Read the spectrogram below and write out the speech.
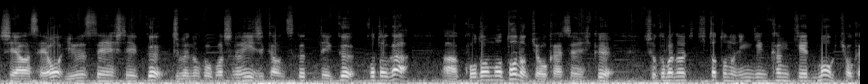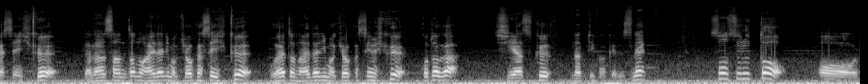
幸せを優先していく自分の心地のいい時間を作っていくことがあ子供との境界線を引く職場の人との人間関係も境界線を引く旦那さんとの間にも境界線を引く親との間にも境界線を引くことがしやすくなっていくわけですねそうすると子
